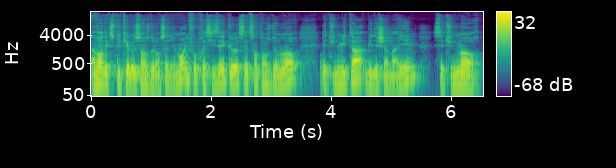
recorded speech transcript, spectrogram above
Avant d'expliquer le sens de l'enseignement, il faut préciser que cette sentence de mort est une mita bideshamaim, c'est une mort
